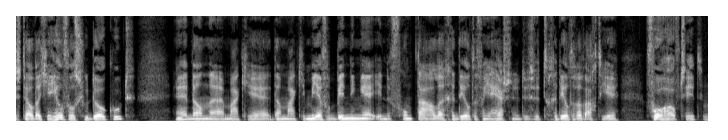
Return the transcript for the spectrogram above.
stel dat je heel veel sudoku't, hè, dan, uh, maak je, dan maak je meer verbindingen in de frontale gedeelte van je hersenen. Dus het gedeelte dat achter je voorhoofd zit. Mm.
